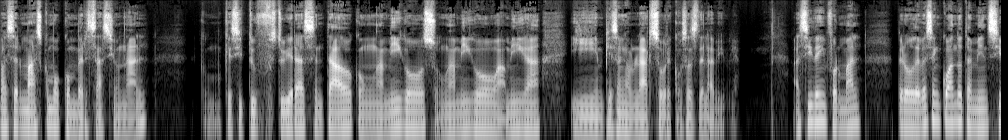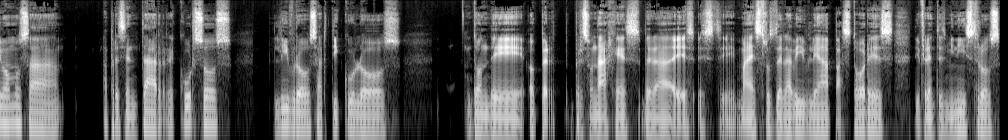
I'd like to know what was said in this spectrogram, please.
va a ser más como conversacional como que si tú estuvieras sentado con amigos, un amigo o amiga y empiezan a hablar sobre cosas de la Biblia. Así de informal, pero de vez en cuando también sí vamos a, presentar recursos, libros, artículos, donde personajes, este, maestros de la Biblia, pastores, diferentes ministros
